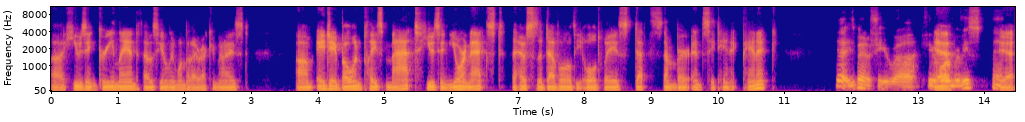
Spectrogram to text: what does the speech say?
Uh, he was in Greenland. That was the only one that I recognized. Um, AJ Bowen plays Matt. He was in You're Next, The House of the Devil, The Old Ways, Death December, and Satanic Panic. Yeah, he's been in a few uh few horror movies. Yeah. yeah.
